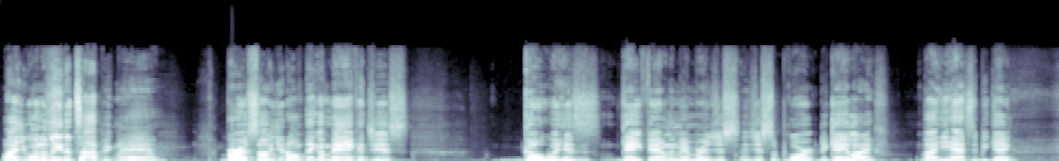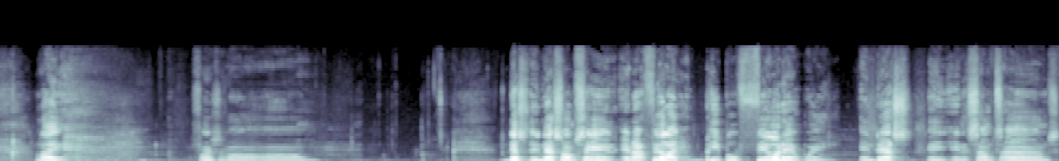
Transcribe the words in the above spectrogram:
Why you want to lead the topic, man? bro? so you don't think a man could just go with his gay family member and just and just support the gay life? Like he has to be gay? like first of all um this and that's what i'm saying and i feel like people feel that way and that's and, and sometimes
